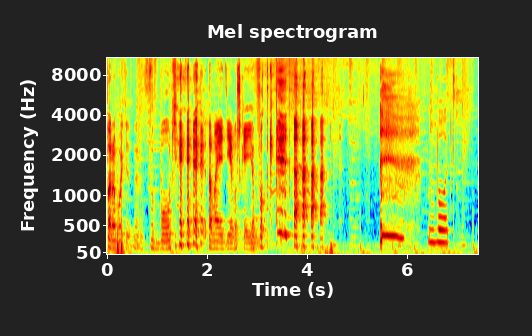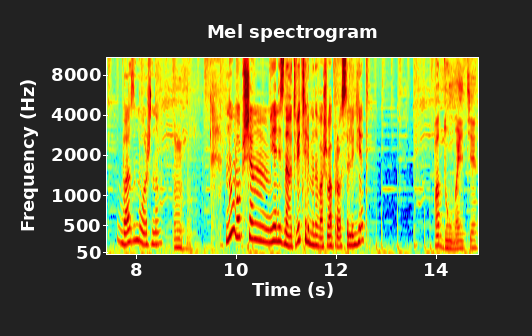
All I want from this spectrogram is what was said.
по работе ну, в футболке. Это моя девушка, ее фотка. Вот. Возможно. Ну, в общем, я не знаю, ответили мы на ваш вопрос или нет. Подумайте.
